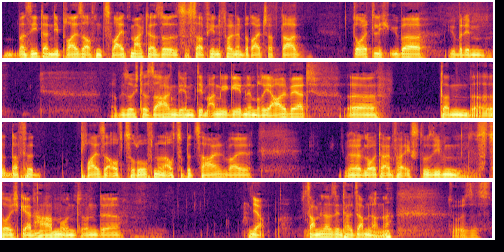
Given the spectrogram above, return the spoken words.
man sieht dann die Preise auf dem Zweitmarkt. Also es ist auf jeden Fall eine Bereitschaft da, deutlich über, über dem, wie soll ich das sagen, dem, dem angegebenen Realwert äh, dann äh, dafür Preise aufzurufen und auch zu bezahlen, weil äh, Leute einfach exklusiven Zeug gern haben und, und äh, ja, Sammler sind halt Sammler, ne? So ist es.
